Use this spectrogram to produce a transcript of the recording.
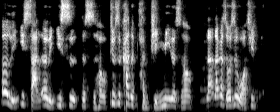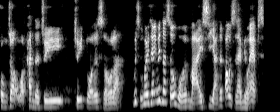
二零一三、二零一四的时候，就是看的很频密的时候。那那个时候是我去工作，我看的最最多的时候了。为什么会这样？因为那时候我们马来西亚的报纸还没有 apps。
